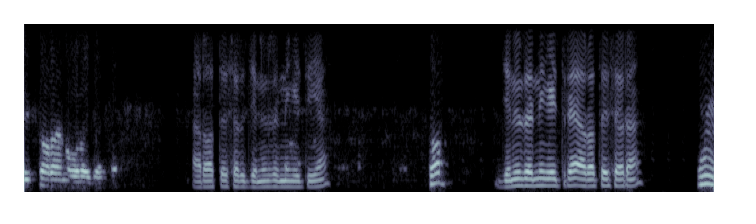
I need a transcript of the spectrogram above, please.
ಐದು ಸಾವಿರ ಏನು ಓಡೈತೆ ಸರ್ ಅರವತ್ತೈದು ಸಾವಿರ ಜೆನ್ಯೂನ್ ರನ್ನಿಂಗ್ ಐತಿಯಾ ಸರ್ ಜೆನ್ಯೂನ್ ರನ್ನಿಂಗ್ ಐತ್ರಿ ಅರವತ್ತೈದು ಸಾವಿರ? ಹ್ಞೂ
